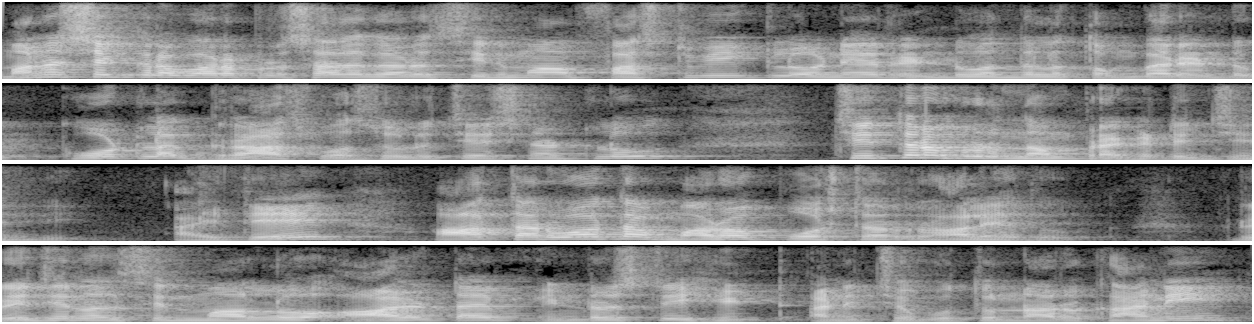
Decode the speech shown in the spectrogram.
మనశంకర వరప్రసాద్ గారు సినిమా ఫస్ట్ వీక్లోనే రెండు వందల తొంభై రెండు కోట్ల గ్రాస్ వసూలు చేసినట్లు చిత్ర బృందం ప్రకటించింది. అయితే ఆ తర్వాత మరో పోస్టర్ రాలేదు. రీజనల్ సినిమాల్లో ఆల్ టైమ్ ఇండస్ట్రీ హిట్ అని చెబుతున్నారు కానీ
